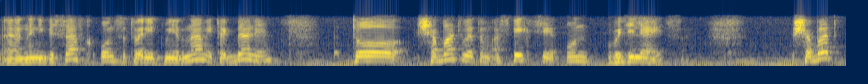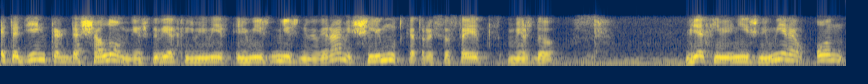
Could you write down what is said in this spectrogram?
э, на небесах, он сотворит мир нам и так далее, то шаббат в этом аспекте, он выделяется. Шаббат – это день, когда шалом между верхними мир, и нижними мирами, шлемут, который состоит между верхним и нижним миром, он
